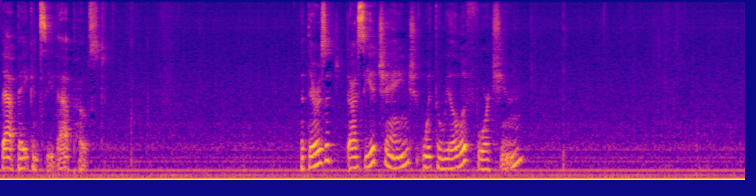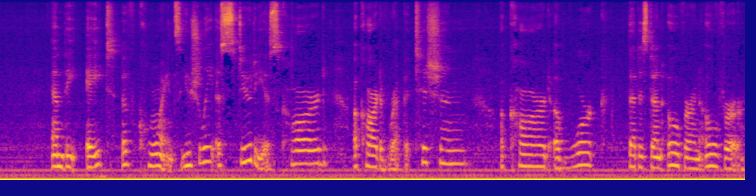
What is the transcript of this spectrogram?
That vacancy, that post. But there is a, I see a change with the Wheel of Fortune. And the Eight of Coins, usually a studious card, a card of repetition, a card of work that is done over and over.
